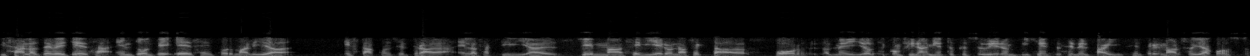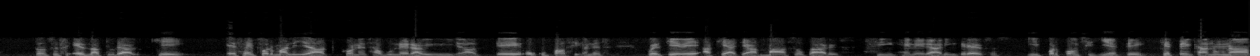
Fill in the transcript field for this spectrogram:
y salas de belleza, en donde esa informalidad está concentrada en las actividades que más se vieron afectadas por las medidas de confinamiento que estuvieron vigentes en el país entre marzo y agosto. Entonces es natural que esa informalidad con esa vulnerabilidad de ocupaciones pues lleve a que haya más hogares sin generar ingresos y por consiguiente que tengan una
